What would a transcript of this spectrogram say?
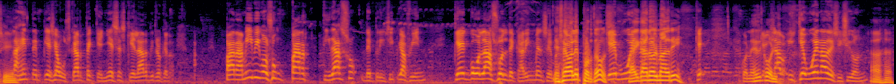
Sí. la gente empiece a buscar pequeñeces que el árbitro que no. Para mí vimos un partidazo de principio a fin. Qué golazo el de Karim Benzema. Ese vale por dos. Qué buena- Ahí ganó el Madrid Qué- con ese qué- gol. claro, y qué buena decisión. Ajá.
